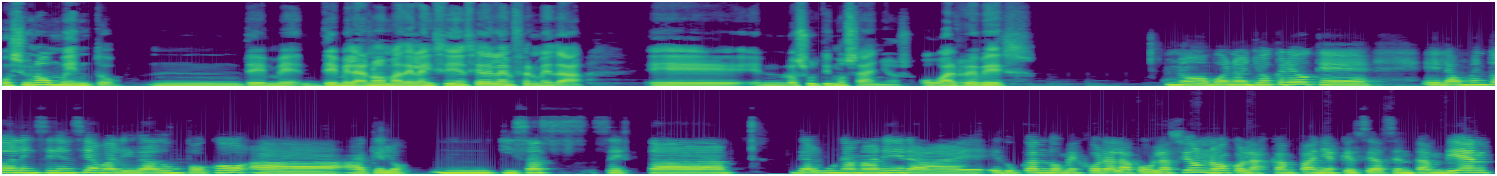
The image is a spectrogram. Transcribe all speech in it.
pues un aumento mm, de, melanoma, de la incidencia de la enfermedad en los últimos años o al revés. No, bueno, yo creo que el aumento de la incidencia va ligado un poco a, que los, mm, quizás se está de alguna manera eh, educando mejor a la población, ¿no? Con las campañas que se hacen también,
